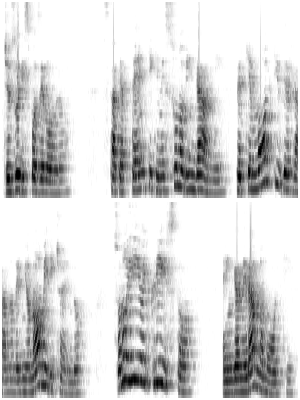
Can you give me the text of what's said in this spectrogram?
Gesù rispose loro, State attenti che nessuno vi inganni, perché molti verranno nel mio nome dicendo, Sono io il Cristo, e inganneranno molti.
